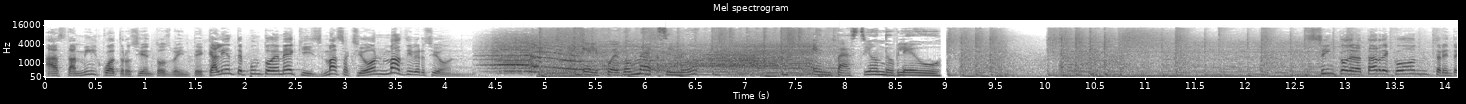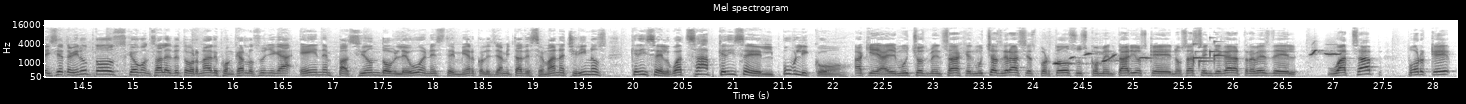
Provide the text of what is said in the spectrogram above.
hasta mil cuatrocientos veinte. Caliente.mx MX, más acción, más diversión. El juego máximo en Pasión W. 5 de la tarde con 37 minutos. Geo González, Beto Bernal y Juan Carlos Zúñiga en Pasión W en este miércoles ya mitad de semana. Chirinos, ¿qué dice el WhatsApp? ¿Qué dice el público? Aquí hay muchos mensajes. Muchas gracias por todos sus comentarios que nos hacen llegar a través del WhatsApp. Porque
